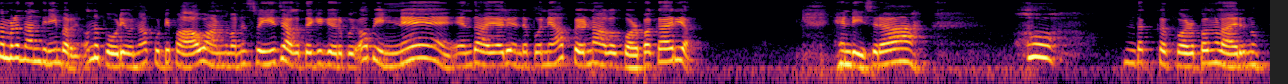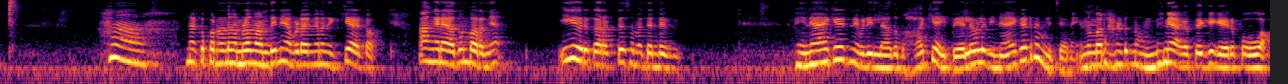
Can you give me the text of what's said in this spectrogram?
നമ്മുടെ നന്ദിനിയും പറഞ്ഞു. ഒന്ന് പോടി ഒന്ന് ആ കുട്ടി പാവമാണെന്ന് പറഞ്ഞ് ശ്രീജ അകത്തേക്ക് കയറിപ്പോയി. ആ പിന്നെ എന്തായാലും എന്റെ പൊന്നെ ആ പെണ്ണാകെ കുഴപ്പക്കാരിയാ. എന്റെ ഈശ്വരാ. ഓ എന്തൊക്കെ കുഴപ്പങ്ങളായിരുന്നു. ഹാ. എന്നൊക്കെ പറഞ്ഞുകൊണ്ട് നമ്മുടെ നന്ദിനി അവിടെ അങ്ങനെ നിൽക്കുക കേട്ടോ. അങ്ങനെ അതും പറഞ്ഞ് ഈ ഒരു കറക്റ്റ് സമയത്ത് എന്റെ വിനായകേട്ടൻ ഇവിടെ ഇല്ലാതെ ഭാഗ്യമായി അല്ലെ അവൾ വിനായകേട്ടനെ വിളിച്ചാണ് എന്ന് പറഞ്ഞുകൊണ്ട് നന്ദിനി അകത്തേക്ക് കയറി പോവാം.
